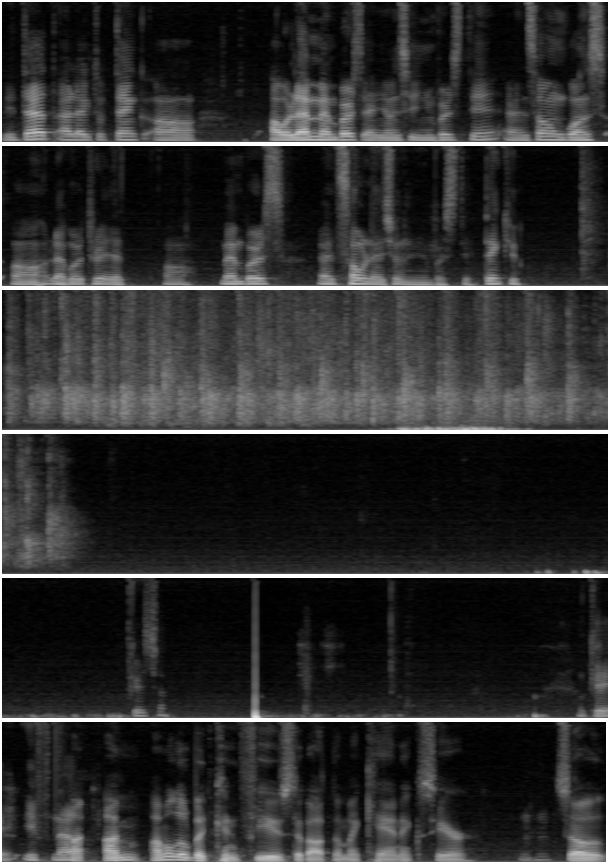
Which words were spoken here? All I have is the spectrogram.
With that, I'd like to thank uh, our lab members at Yonsei University and Seung Kwon's uh, laboratory at, uh, members at Seoul National University. Thank you. Okay, if not, I, I'm I'm a little bit confused about the mechanics here. Mm -hmm. So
